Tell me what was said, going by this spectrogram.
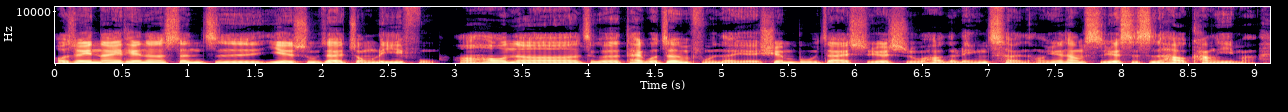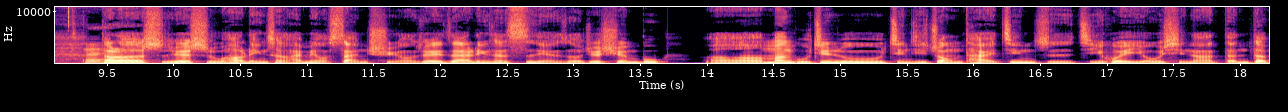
哦，所以那一天呢，甚至夜宿在总理府。然后呢，这个泰国政府呢也宣布，在十月十五号的凌晨，哦，因为他们十月十四号抗议嘛，到了十月十五号凌晨还没有散去哦，所以在凌晨四点的时候就宣布，呃，曼谷进入紧急状态，禁止集会、游行啊等等。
